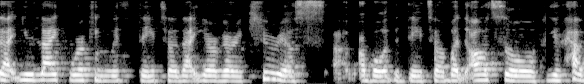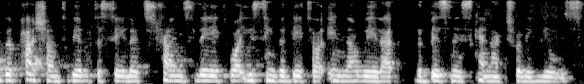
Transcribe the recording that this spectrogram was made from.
that you like working with data, that you're very curious uh, about the data, but also you have the passion to be able to say, let's translate what you see in the data in a way that the business can actually use.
